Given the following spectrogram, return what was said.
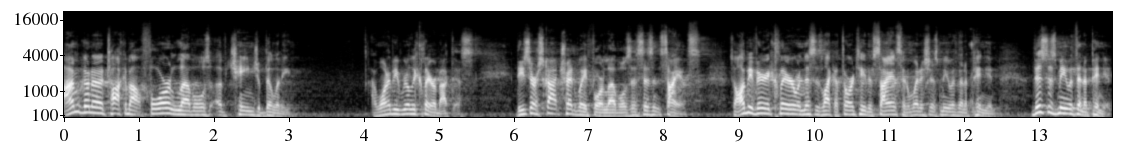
I'm going to talk about four levels of changeability. I want to be really clear about this. These are Scott Treadway four levels. This isn't science. So I'll be very clear when this is like authoritative science and when it's just me with an opinion. This is me with an opinion.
